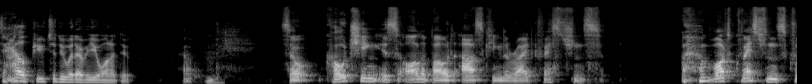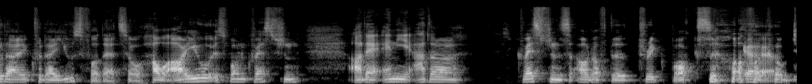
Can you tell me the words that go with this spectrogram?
to mm. help you to do whatever you want to do. Mm. So coaching is all about asking the right questions. what questions could I could I use for that? So how are you is one question. Are there any other questions out of the trick box of Yeah. a coach.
